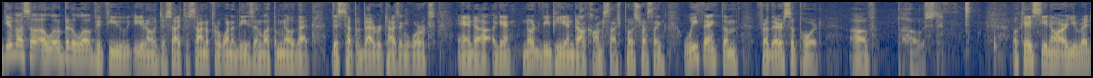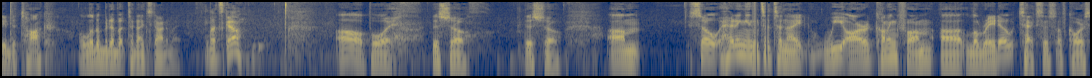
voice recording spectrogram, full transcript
give us a, a, little bit of love if you you know decide to sign up for one of these and let them know that this type of advertising works. And uh, again, nordvpn.com slash postwrestling. We thank them for their support of Post. Okay, know, are you ready to talk a little bit about tonight's Dynamite? Let's go. Oh boy, this show, this show. Um, so heading into tonight, we are coming from uh, Laredo, Texas, of course,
